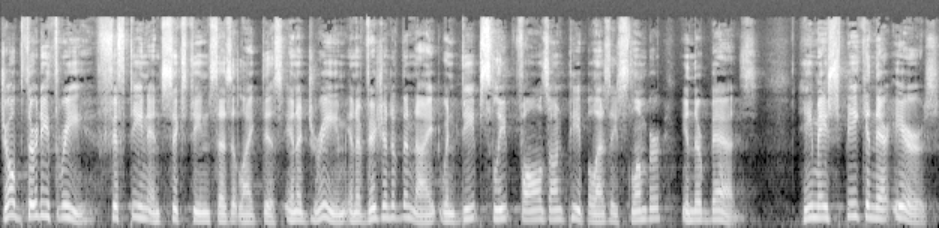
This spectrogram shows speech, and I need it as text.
Job 33, 15 and 16 says it like this In a dream, in a vision of the night, when deep sleep falls on people as they slumber in their beds, he may speak in their ears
